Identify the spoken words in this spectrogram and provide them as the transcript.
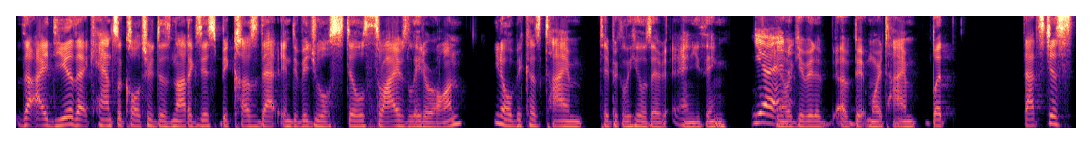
the idea that cancel culture does not exist because that individual still thrives later on, you know, because time typically heals anything, yeah you know, and give it a, a bit more time. But that's just,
